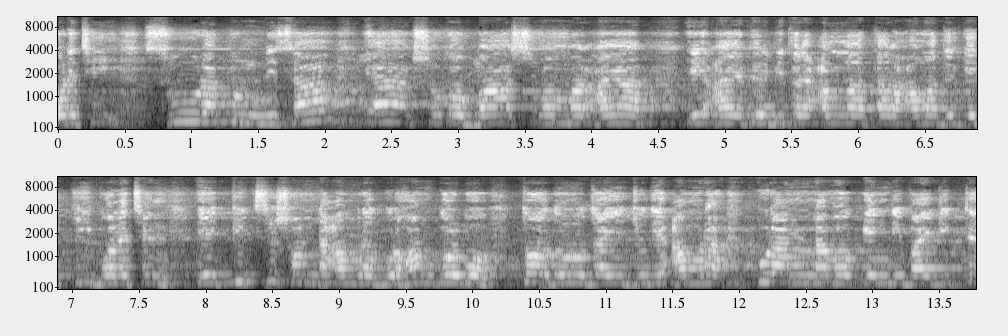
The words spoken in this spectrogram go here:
করেছি। সুরাতুন নিসা, একশত বাস নম্বর আয়াত। এই আয়াতের ভিতরে আল্লাহ তারা আমাদেরকে কি বলেছেন? এই ফিক্সেশনটা আমরা গ্রহণ করব। তদ অনুযায়ী যদি আমরা কোরআন নামক অ্যান্টিবায়োটিকটা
